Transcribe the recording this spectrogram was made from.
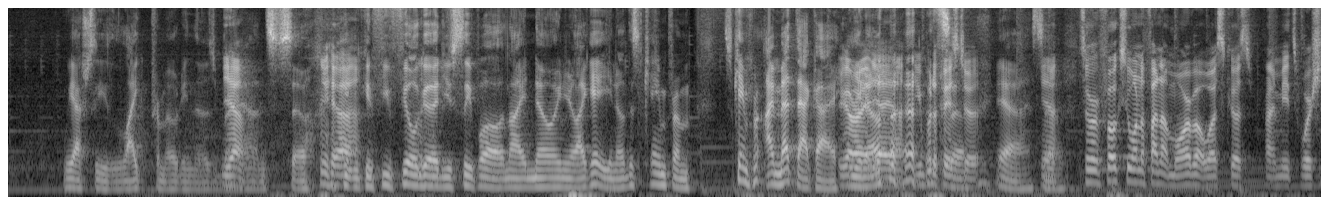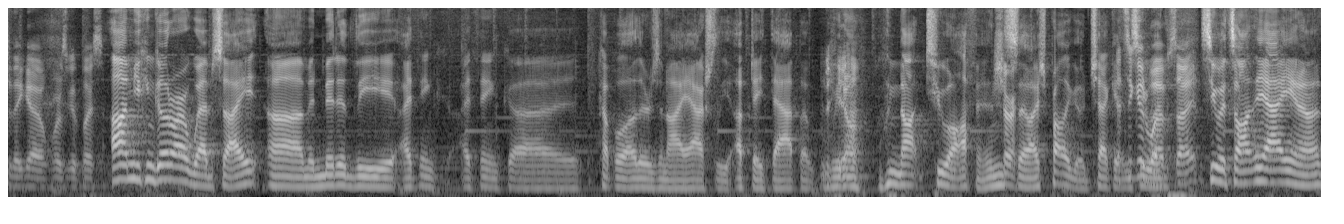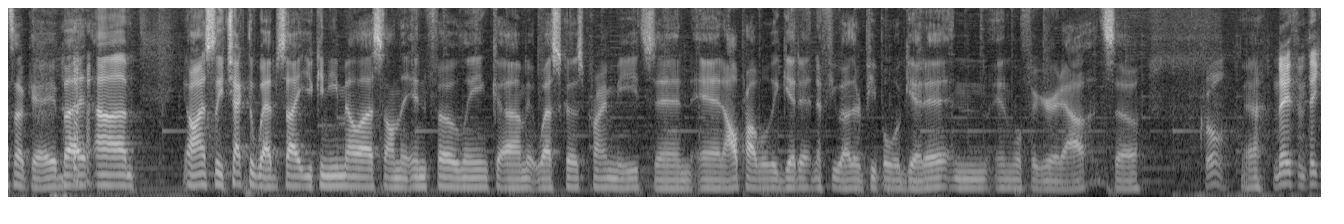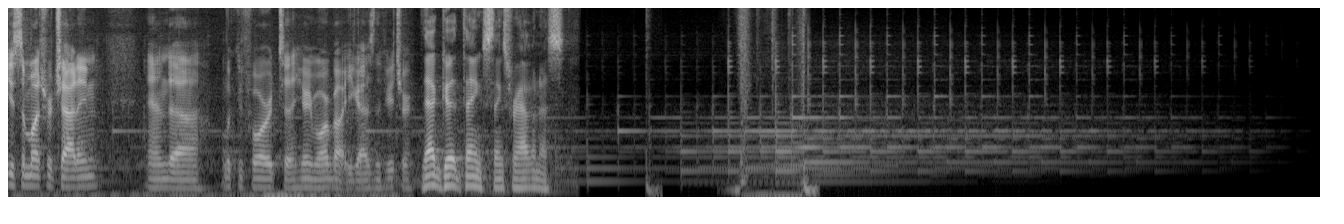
we actually like promoting those Yeah. brands. So Yeah. you can, if you feel good, you sleep well at night, knowing you're like, hey, you know, this came from this came from I met that guy. Yeah, you right, know? yeah, yeah. You can put a face So, to it. Yeah. So. Yeah. So for folks who want to find out more about West Coast Prime Meats, where should they go? Where's a good place? Um, you can go to our website. Um, admittedly, I think I think uh, a couple others and I actually update that, but we Yeah. don't not too often. Sure. So I should probably go check it. It's a see good what- website. See what's on. Yeah, you know, it's okay. But um, honestly, check the website. You can email us on the info link um, at West Coast Prime Meats, and and I'll probably get it, and a few other people will get it, and and we'll figure it out. So Cool. yeah, Nathan, thank you so much for chatting, and uh, looking forward to hearing more about you guys in the future. yeah, good. Thanks. Thanks for having us.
